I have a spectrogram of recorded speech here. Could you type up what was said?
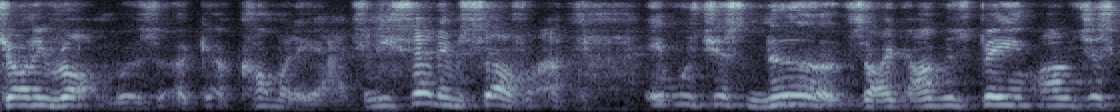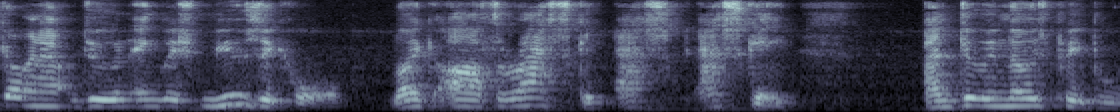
Johnny Rotten was a, a comedy act, and he said himself, uh, "It was just nerves. I, I was being. I was just going out and doing English music hall like Arthur Askey, As- Askey, and doing those people.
